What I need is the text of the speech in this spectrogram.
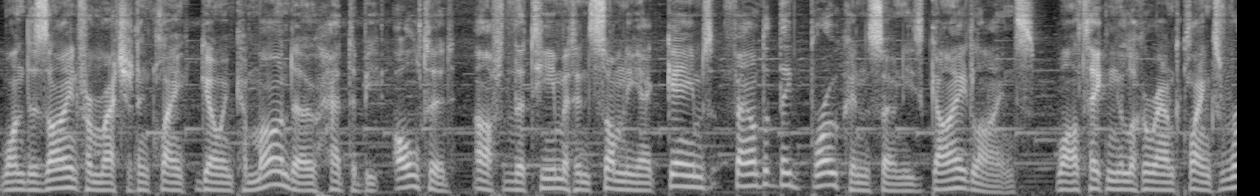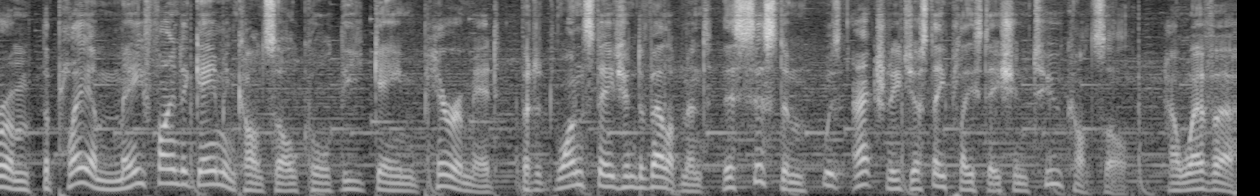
One design from Ratchet & Clank Going Commando had to be altered after the team at Insomniac Games found that they'd broken Sony's guidelines. While taking a look around Clank's room, the player may find a gaming console called the Game Pyramid, but at one stage in development, this system was actually just a PlayStation 2 console. However,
